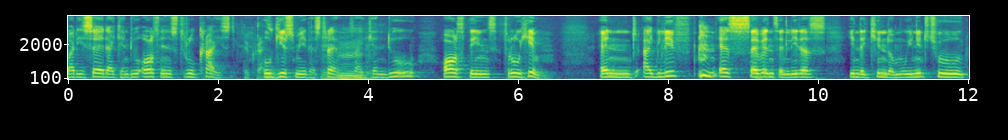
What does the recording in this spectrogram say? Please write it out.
But he said, I can do all things through Christ, Through Christ. who gives me the strength. I can do all things through him. And I believe as servants and leaders in the kingdom, we need to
